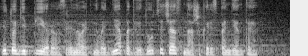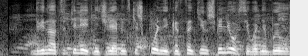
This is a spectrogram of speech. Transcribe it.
Итоги первого соревновательного дня подведут сейчас наши корреспонденты. 12-летний челябинский школьник Константин Швелев сегодня был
